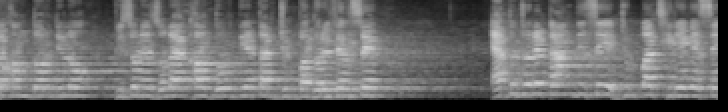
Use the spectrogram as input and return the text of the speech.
যখন দৌড় দিল পিছনে জোলাইখাও দৌড় দিয়ে তার জুব্বা ধরে ফেলছে। এত জোরে টান দিছে জুব্বা ছিঁড়ে গেছে।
